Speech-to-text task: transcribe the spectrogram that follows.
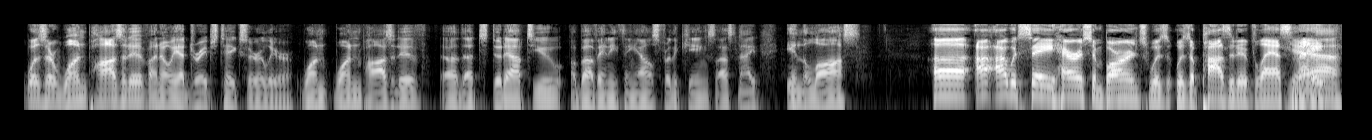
Was there one positive? I know we had Drape's takes earlier. One one positive uh, that stood out to you above anything else for the Kings last night in the loss. Uh, I, I would say Harrison Barnes was was a positive last Yeah. night.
